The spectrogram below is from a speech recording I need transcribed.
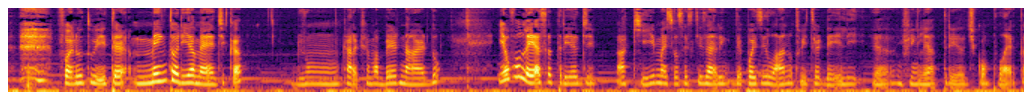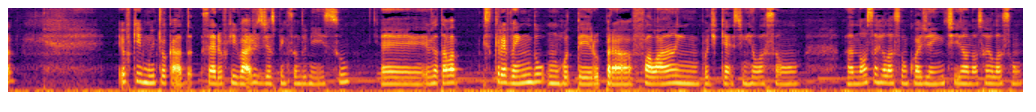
Foi no Twitter Mentoria Médica, de um cara que chama Bernardo. E eu vou ler essa tríade aqui, mas se vocês quiserem depois ir lá no Twitter dele, é, enfim, ler a tríade completa. Eu fiquei muito chocada. Sério, eu fiquei vários dias pensando nisso. É, eu já tava escrevendo um roteiro para falar em um podcast em relação à nossa relação com a gente e a nossa relação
